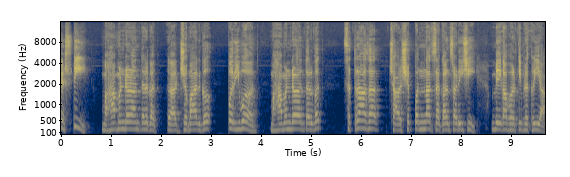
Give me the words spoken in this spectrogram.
एस टी महामंडळांतर्गत राज्यमार्ग परिवहन महामंडळांतर्गत सतरा हजार चारशे पन्नास जागांसाठीची मेगा भरती प्रक्रिया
